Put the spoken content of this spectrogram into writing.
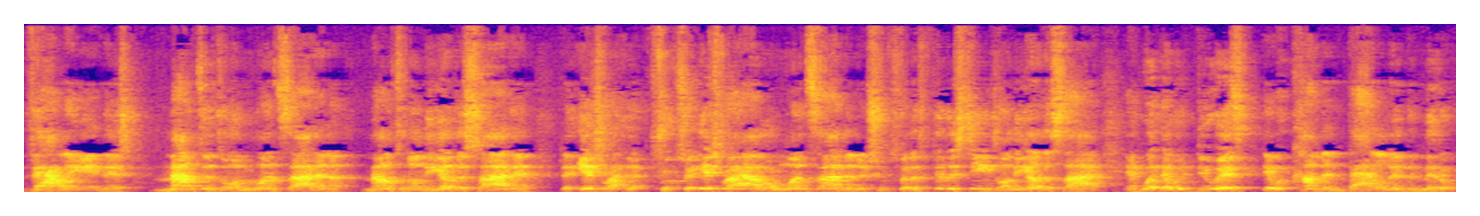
valley, and there's mountains on one side and a mountain on the other side, and the, Israel, the troops for Israel on one side and the troops for the Philistines on the other side. And what they would do is they would come and battle in the middle.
